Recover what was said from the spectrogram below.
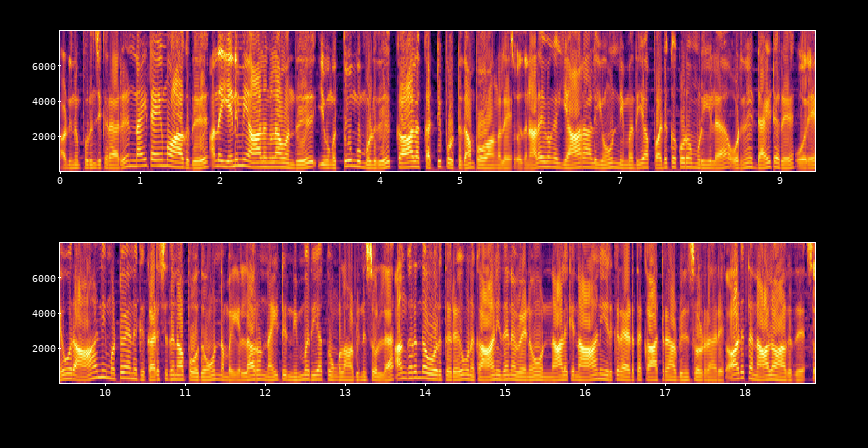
அப்படின்னு புரிஞ்சுக்கிறாரு. நைட் டைமும் ஆகுது. அந்த எனிமி ஆளுங்களாம் வந்து இவங்க தூங்கும் பொழுது காலை கட்டி போட்டு தான் போவாங்களே அதனால இவங்க யாராலையும் நிம்மதியா படுக்க கூட முடியல. உடனே டைட்டரு ஒரே ஒரு ஆணி மட்டும் எனக்கு கிடைச்சதுன்னா போதும். நம்ம எல்லாரும் நைட்டு நிம்மதியா தூங்கலாம் அப்படின்னு சொல்ல அங்க இருந்த ஒருத்தர் உனக்கு ஆணி தானே வேணும். நாளைக்கு நான் ஆணி இருக்கிற இடத்த காட்டுறேன் அப்படின்னு சொல்றாரு. அடுத்த நாளும் ஆகுது. சோ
